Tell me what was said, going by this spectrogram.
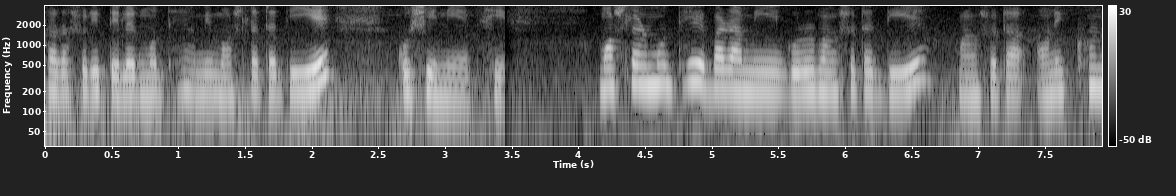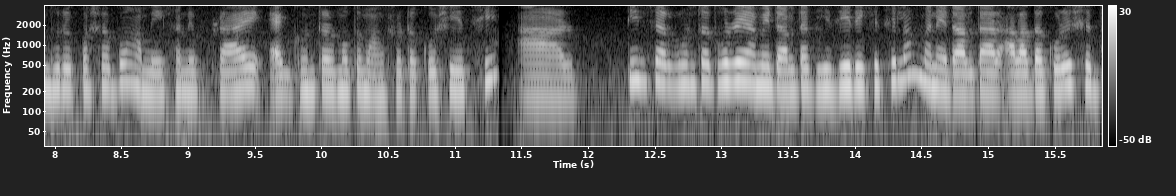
সরাসরি তেলের মধ্যে আমি মশলাটা দিয়ে কষিয়ে নিয়েছি। মশলার মধ্যে এবার আমি গরুর মাংসটা দিয়ে মাংসটা অনেকক্ষণ ধরে কষাবো। আমি এখানে প্রায় এক ঘণ্টার মতো মাংসটা কষিয়েছি। আর তিন চার ঘণ্টা ধরে আমি ডালটা ভিজিয়ে রেখেছিলাম মানে ডালটা আর আলাদা করে সেদ্ধ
